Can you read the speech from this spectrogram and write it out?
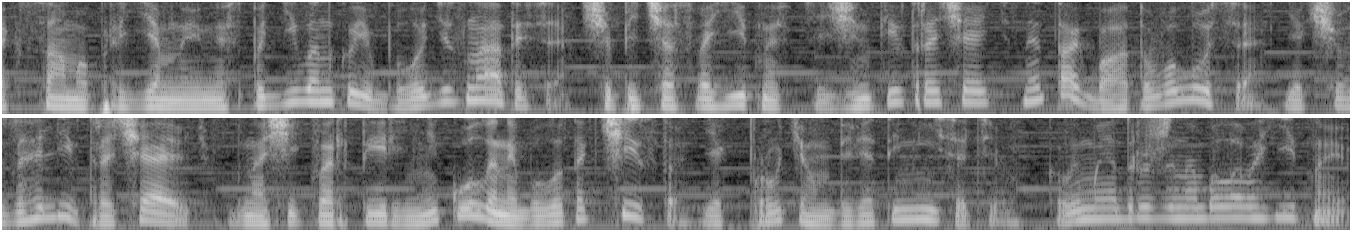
Так само приємною несподіванкою було дізнатися, що під час вагітності жінки втрачають не так багато волосся, якщо взагалі втрачають. В нашій квартирі ніколи не було так чисто, як протягом 9 місяців, коли моя дружина була вагітною.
